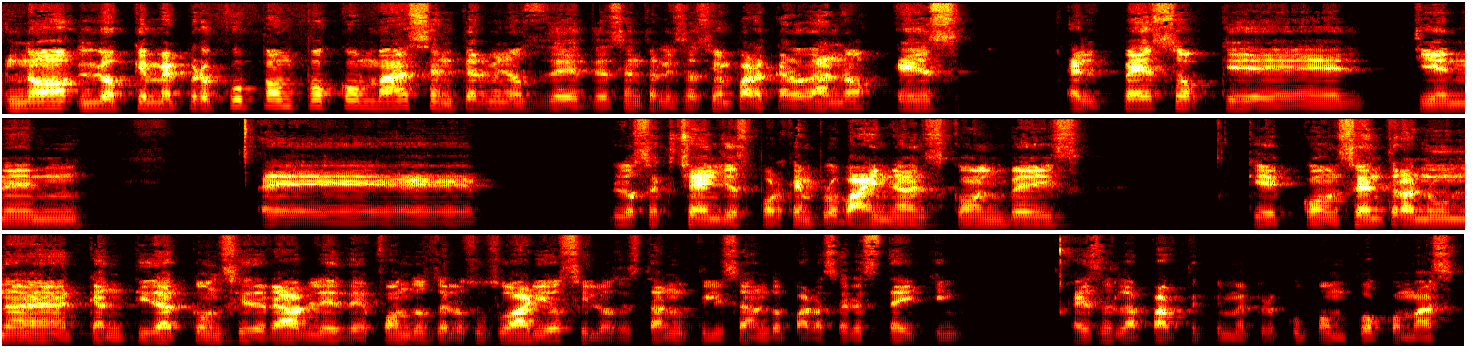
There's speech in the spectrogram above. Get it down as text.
no, lo que me preocupa un poco más en términos de descentralización para Cardano es el peso que tienen los exchanges, por ejemplo, Binance, Coinbase, que concentran una cantidad considerable de fondos de los usuarios y los están utilizando para hacer staking. Esa es la parte que me preocupa un poco más.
